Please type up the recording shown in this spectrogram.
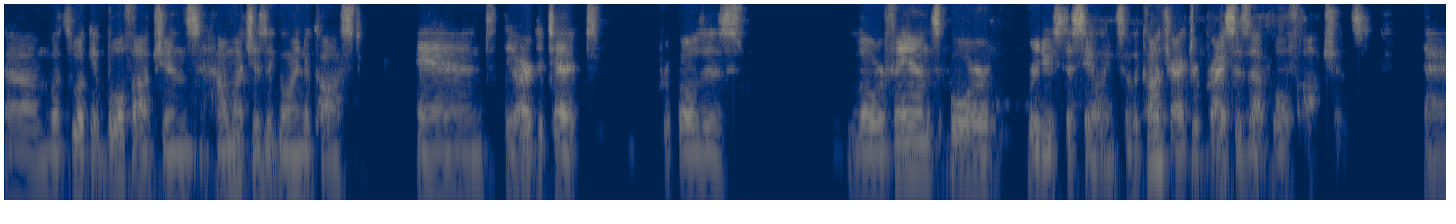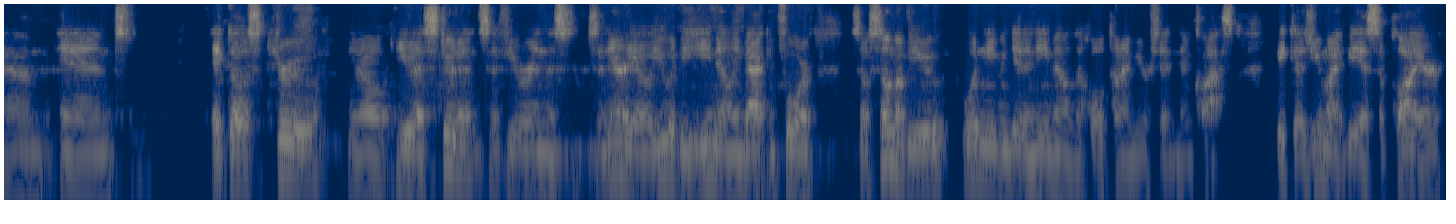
Um, let's look at both options. How much is it going to cost? And the architect proposes lower fans or reduce the ceiling. So the contractor prices up both options. Um, and it goes through, you know, you as students, if you were in this scenario, you would be emailing back and forth. So some of you wouldn't even get an email the whole time you're sitting in class because you might be a supplier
